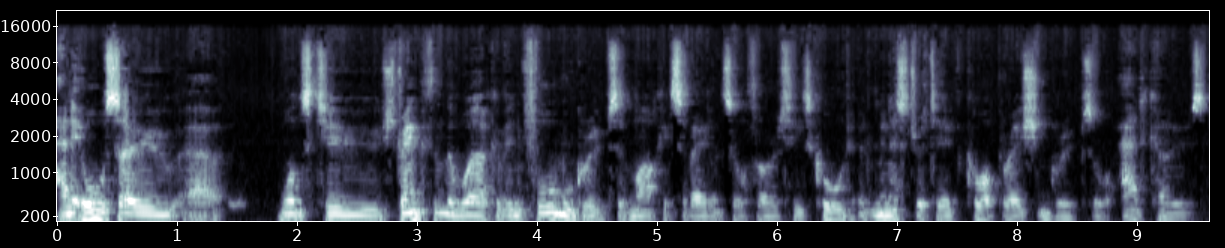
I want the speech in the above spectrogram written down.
and it also uh, wants to strengthen the work of informal groups of market surveillance authorities called administrative cooperation groups or ADCOs.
